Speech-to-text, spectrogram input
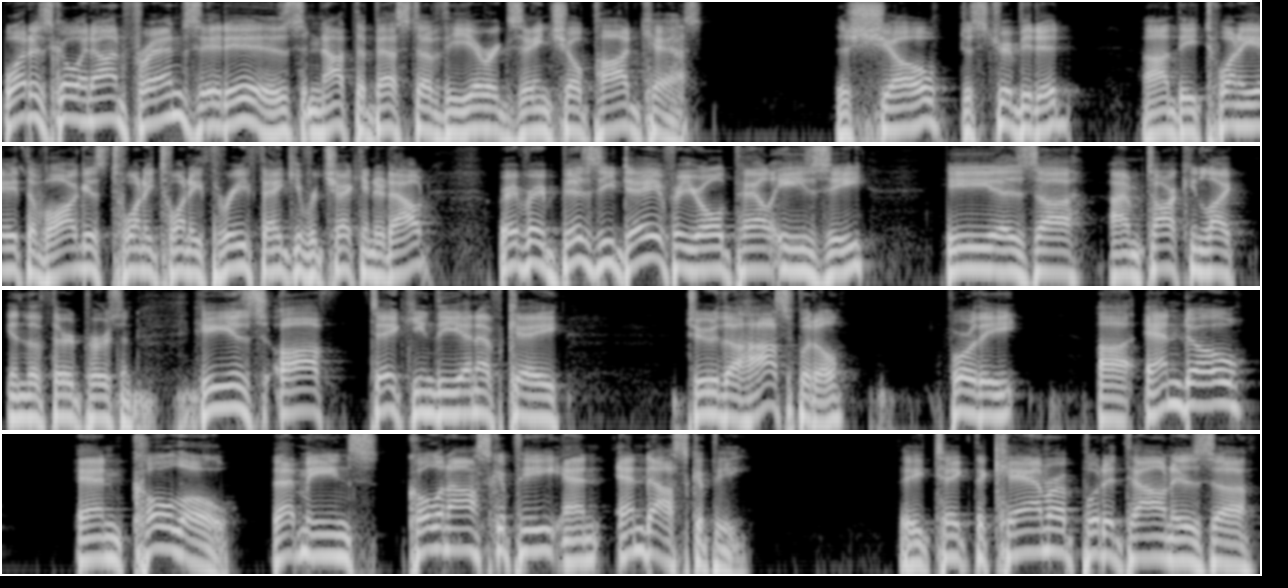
What is going on, friends? It is not the best of the Eric Zane Show podcast. The show distributed on the 28th of August, 2023. Thank you for checking it out. Very, very busy day for your old pal Easy. He is, uh, I'm talking like in the third person. He is off taking the NFK to the hospital for the uh, endo and colo. That means colonoscopy and endoscopy. They take the camera, put it down his uh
